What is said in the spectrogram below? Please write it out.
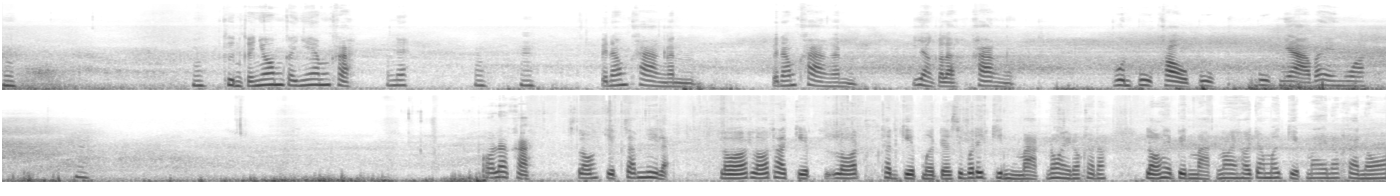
อืม ขึ้นกระย่อมกระแยมค่ะนั่นไปน้ำค้างกัน ไปน้ำค้างกันอหย่างก็ละข้างปูนปลูกเขาปลูกปลูกหญ้าไว้ให้งัวพอแล้วค่ะลองเก็บซ้ำนี่แหละรอรอถ้าเก็บรอคันเก็บเหมือดเดี๋ยวสิบ่าได้กินหมากน้อยเนาะค่ะเนาะรอให้เป็นหมากน้อยเขาจะมาเก็บไม้เนาะค่ะเนาะ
